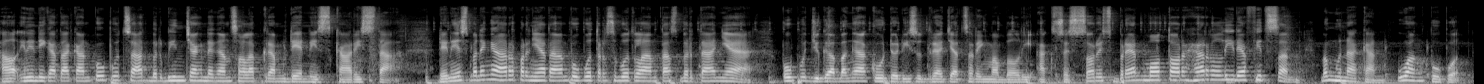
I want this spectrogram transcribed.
Hal ini dikatakan Puput saat berbincang dengan selebgram Dennis Karista. Dennis mendengar pernyataan Puput tersebut lantas bertanya. Puput juga mengaku Dodi Sudrajat sering membeli aksesoris brand motor Harley Davidson menggunakan uang Puput.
